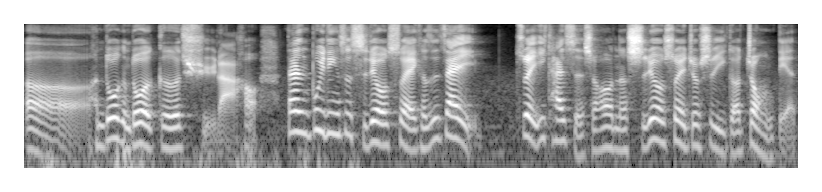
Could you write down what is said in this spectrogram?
呃很多很多的歌曲啦，哈，但不一定是十六岁，可是，在最一开始的时候呢，十六岁就是一个重点，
